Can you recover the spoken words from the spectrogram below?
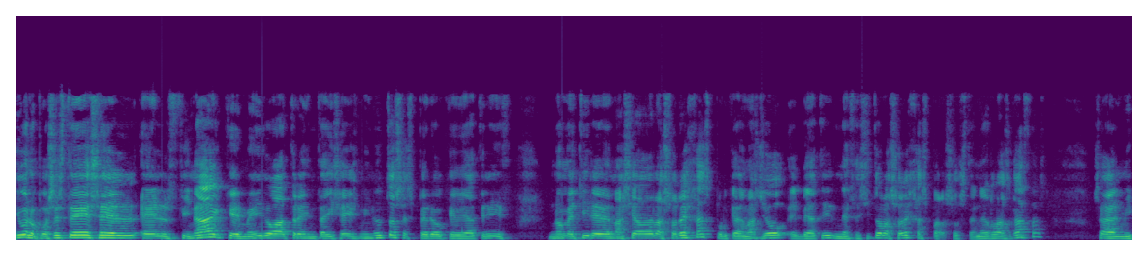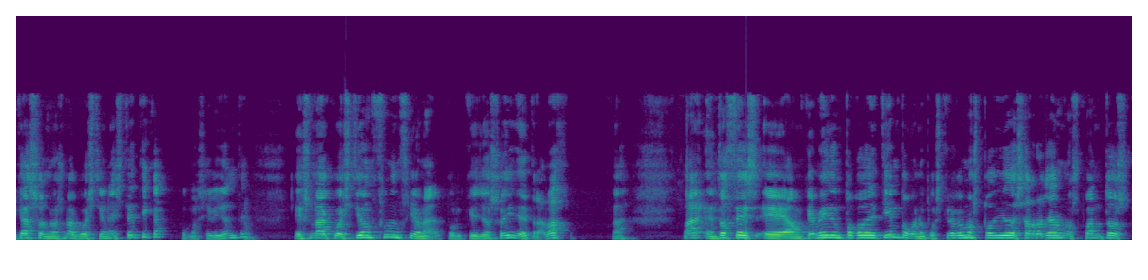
Y bueno, pues este es el, final, que me he ido a 36 minutos. Espero que Beatriz no me tire demasiado de las orejas, porque además yo, eh, Beatriz, necesito las orejas para sostener las gafas. O sea, en mi caso no es una cuestión estética, como es evidente, es una cuestión funcional, porque yo soy de trabajo. entonces, eh, aunque me he ido un poco de tiempo, bueno, pues creo que hemos podido desarrollar unos cuantos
